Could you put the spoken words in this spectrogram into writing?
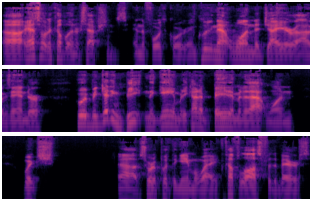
uh, he also had a couple interceptions in the fourth quarter, including that one that Jaire Alexander, who had been getting beat in the game, but he kind of baited him into that one, which uh, sort of put the game away. Tough loss for the Bears.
